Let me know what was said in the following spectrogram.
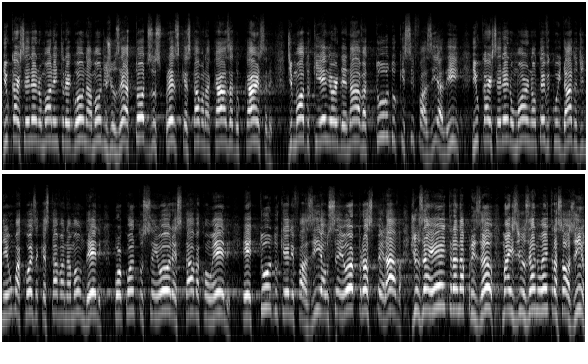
E o carcereiro mora entregou na mão de José a todos os presos que estavam na casa do cárcere, de modo que ele ordenava tudo o que se fazia ali. E o carcereiro mor não teve cuidado de nenhuma coisa que estava na mão dele, porquanto o Senhor estava com ele, e tudo que ele fazia, o Senhor prosperava. José entra na prisão, mas José não entra sozinho,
